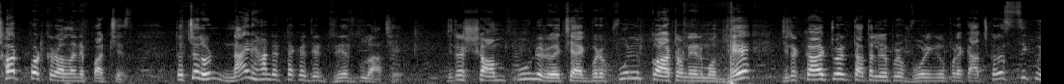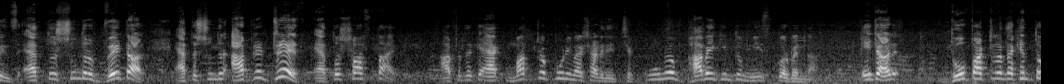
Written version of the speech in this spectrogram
ঝটপট করে অনলাইনে পারচেস তো চলুন নাইন হান্ড্রেড টাকার যে ড্রেসগুলো আছে, যেটা সম্পূর্ণ রয়েছে একবারে ফুল কটনের মধ্যে, যেটা কার্টওয়ার্ক তাতালের উপরে বোরিংয়ের উপরে কাজ করে সিকুয়েন্স এত সুন্দর ওয়েটার এত সুন্দর আপডেট ড্রেস এত সস্তায়। আপনাদেরকে একমাত্র পূর্ণিমা শাড়ি দিচ্ছে। কোনোভাবেই কিন্তু মিস করবেন না। এটার দোপাট্টাটা দেখেন তো,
